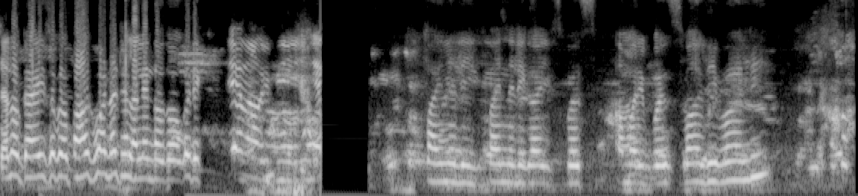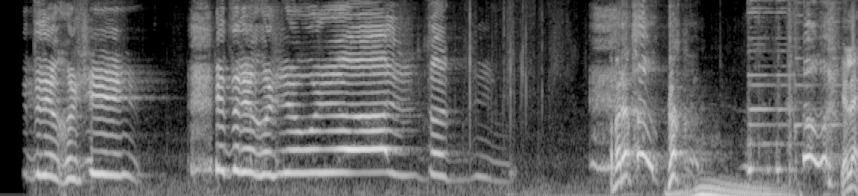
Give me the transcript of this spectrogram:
ચલો ગાઈસ હવે ભાગવાના ઠેલા લેંદો તો ઘડી કેમ આવી ગઈ ફાઇનલી ફાઇનલી ગાઈસ બસ અમારી બસ વાલી વાલી इतनी खुशी इतनी खुशी मुझे आज तक अबे रुक रुक ये ले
